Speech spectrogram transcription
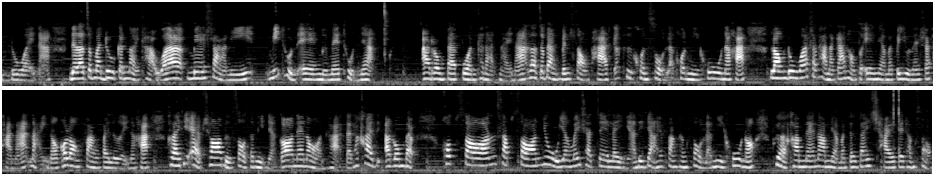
มด้วยนะ เดี๋ยวเราจะมาดูกันหน่อยค่ะว่าเมษานี้มิถุนเองหรือเมถุนเนี่ย อารมณ์แปรปรวนขนาดไหนนะ เราจะแบ่งเป็น 2 พาร์ทก็คือคนโสดและคนมีคู่นะคะ ลองดูว่าสถานการณ์ของตัวเองเนี่ยมันไปอยู่ในสถานะไหนเนาะก็ลองฟังไปเลยนะคะ ใครที่แอบชอบหรือโสดสนิทเนี่ยก็แน่นอนค่ะ แต่ถ้าใครอารมณ์แบบครบซ้อนซับซ้อนอยู่ยังไม่ชัดเจนอะไรอย่างเงี้ยดิอยากให้ฟังทั้งโสดและมีคู่เนาะเผื่อคำแนะนำเนี่ยมันจะได้ใช้ไปทั้งสอง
